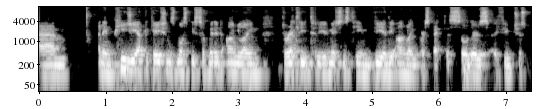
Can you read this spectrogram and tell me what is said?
Um, and then PG applications must be submitted online directly to the admissions team via the online prospectus. So there's, if you just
